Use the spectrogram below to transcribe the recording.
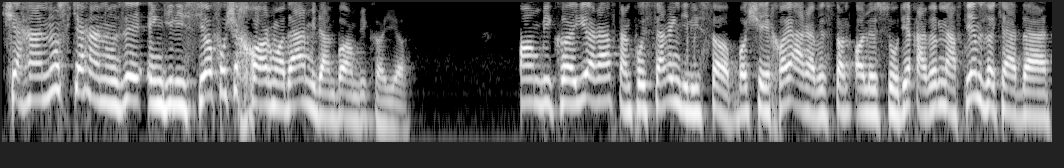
که هنوز که هنوزه انگلیسی ها فش خارمادر میدن با آمریکایی ها آمریکایی ها رفتن پشت سر انگلیس ها با شیخ های عربستان آل سعودی قرارداد نفتی امضا کردن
